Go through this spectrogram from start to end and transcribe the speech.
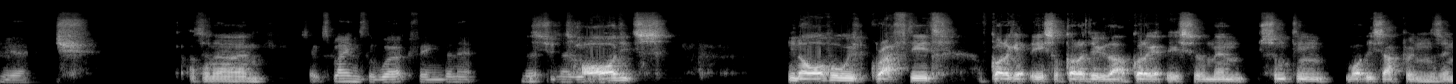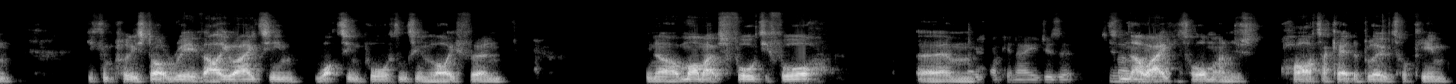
Yeah. I don't know. Um, so it explains the work thing, doesn't it? it's just hard. It's you know, I've always grafted. I've got to get this. I've got to do that. I've got to get this, and then something like this happens, and you completely start reevaluating what's important in life. And you know, my mate was forty four. Um, no fucking age, is it? It's no, no age at all, man. Just heart attack out the blue. Took him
